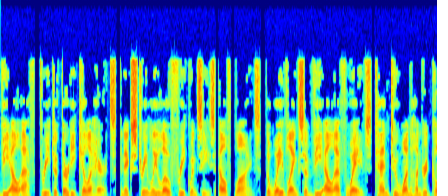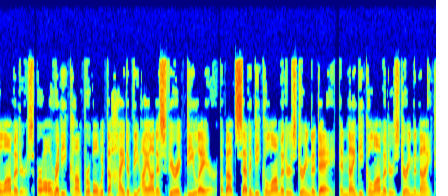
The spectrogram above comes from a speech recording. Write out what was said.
VLF 3 to 30 kHz and extremely low frequencies ELF lines the wavelengths of VLF waves 10 to 100 km are already comparable with the height of the ionospheric D layer about 70 km during the day and 90 km during the night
